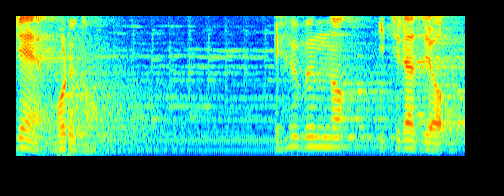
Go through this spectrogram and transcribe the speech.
DJ モルの F 分の1ラジオ。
